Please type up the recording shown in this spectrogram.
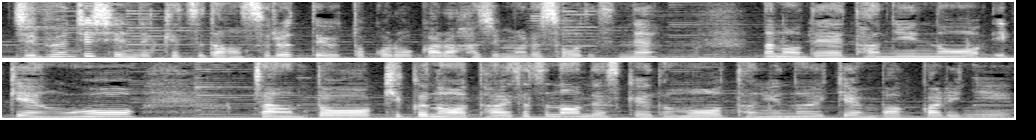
自分自身で決断するっていうところから始まるそうですね。なので他人の意見をちゃんと聞くのは大切なんですけれども他人の意見ばっかりに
